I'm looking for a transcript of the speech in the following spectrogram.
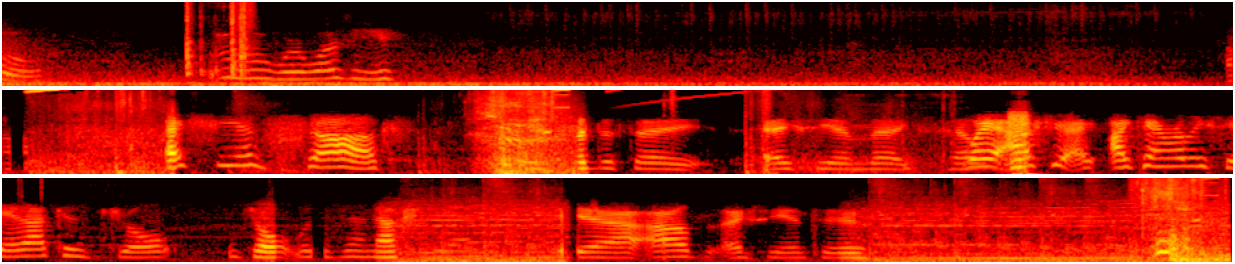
Ooh. Where was he? Sucks. What to say? Hell Wait, actually, I, I can't really say that because Jolt, Jolt was in XCM. Yeah, I was XCM too.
